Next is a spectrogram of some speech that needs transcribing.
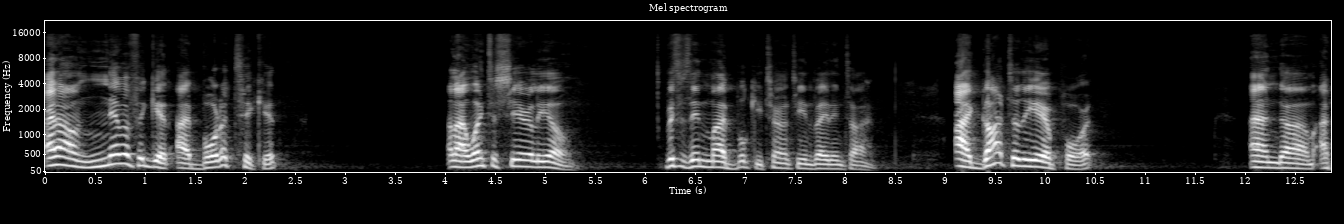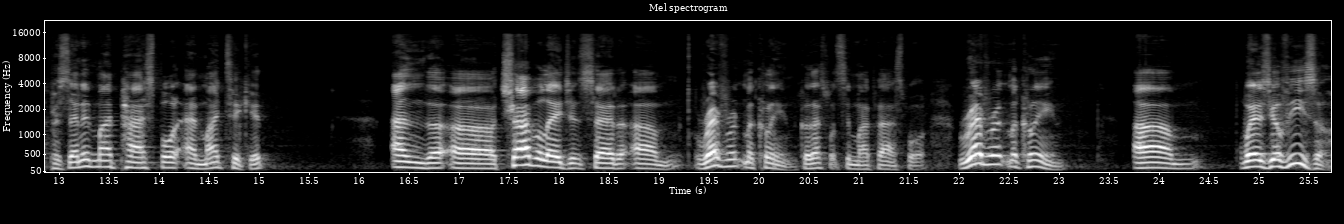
And I'll never forget, I bought a ticket and I went to Sierra Leone. This is in my book, Eternity Invading Time. I got to the airport and um, I presented my passport and my ticket. And the uh, travel agent said, um, Reverend McLean, because that's what's in my passport. Reverend McLean, um, where's your visa?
